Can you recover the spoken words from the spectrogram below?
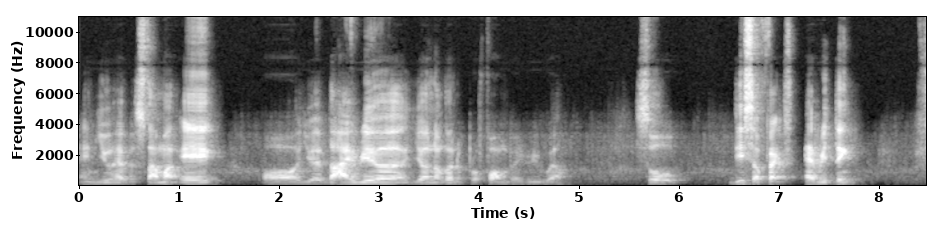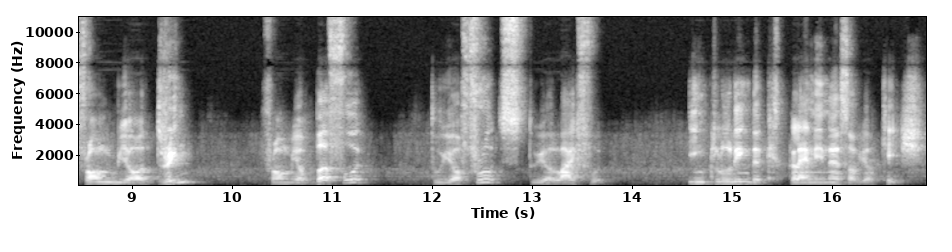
and you have a stomach ache or you have diarrhea, you're not going to perform very well. So this affects everything from your drink, from your bird food, to your fruits, to your live food, including the cleanliness of your cage.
